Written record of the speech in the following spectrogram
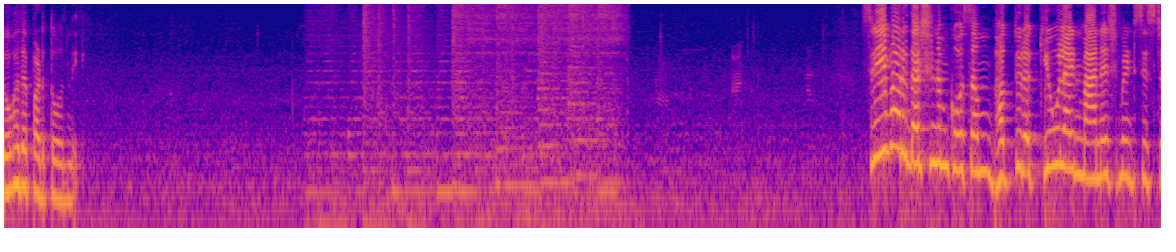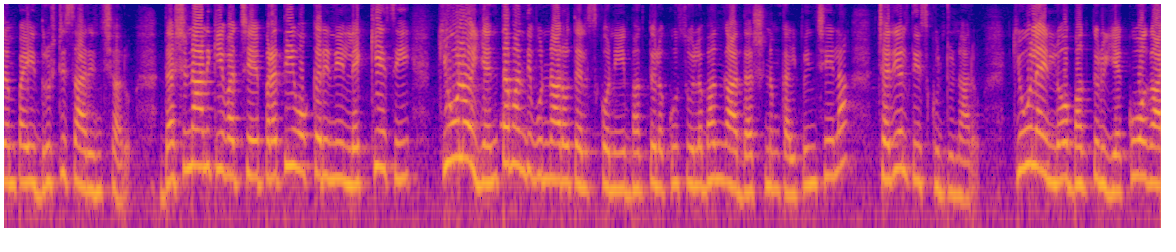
దోహదపడుతోంది. శ్రీవారి దర్శనం కోసం భక్తుల క్యూ లైన్ మేనేజ్మెంట్ సిస్టంపై దృష్టి సారించారు. దర్శనానికి వచ్చే ప్రతి ఒక్కరిని లెక్కేసి క్యూలో ఎంతమంది ఉన్నారో తెలుసుకొని భక్తులకు సులభంగా దర్శనం కల్పించేలా చర్యలు తీసుకుంటున్నారు. క్యూ లైన్లో భక్తులు ఎక్కువగా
